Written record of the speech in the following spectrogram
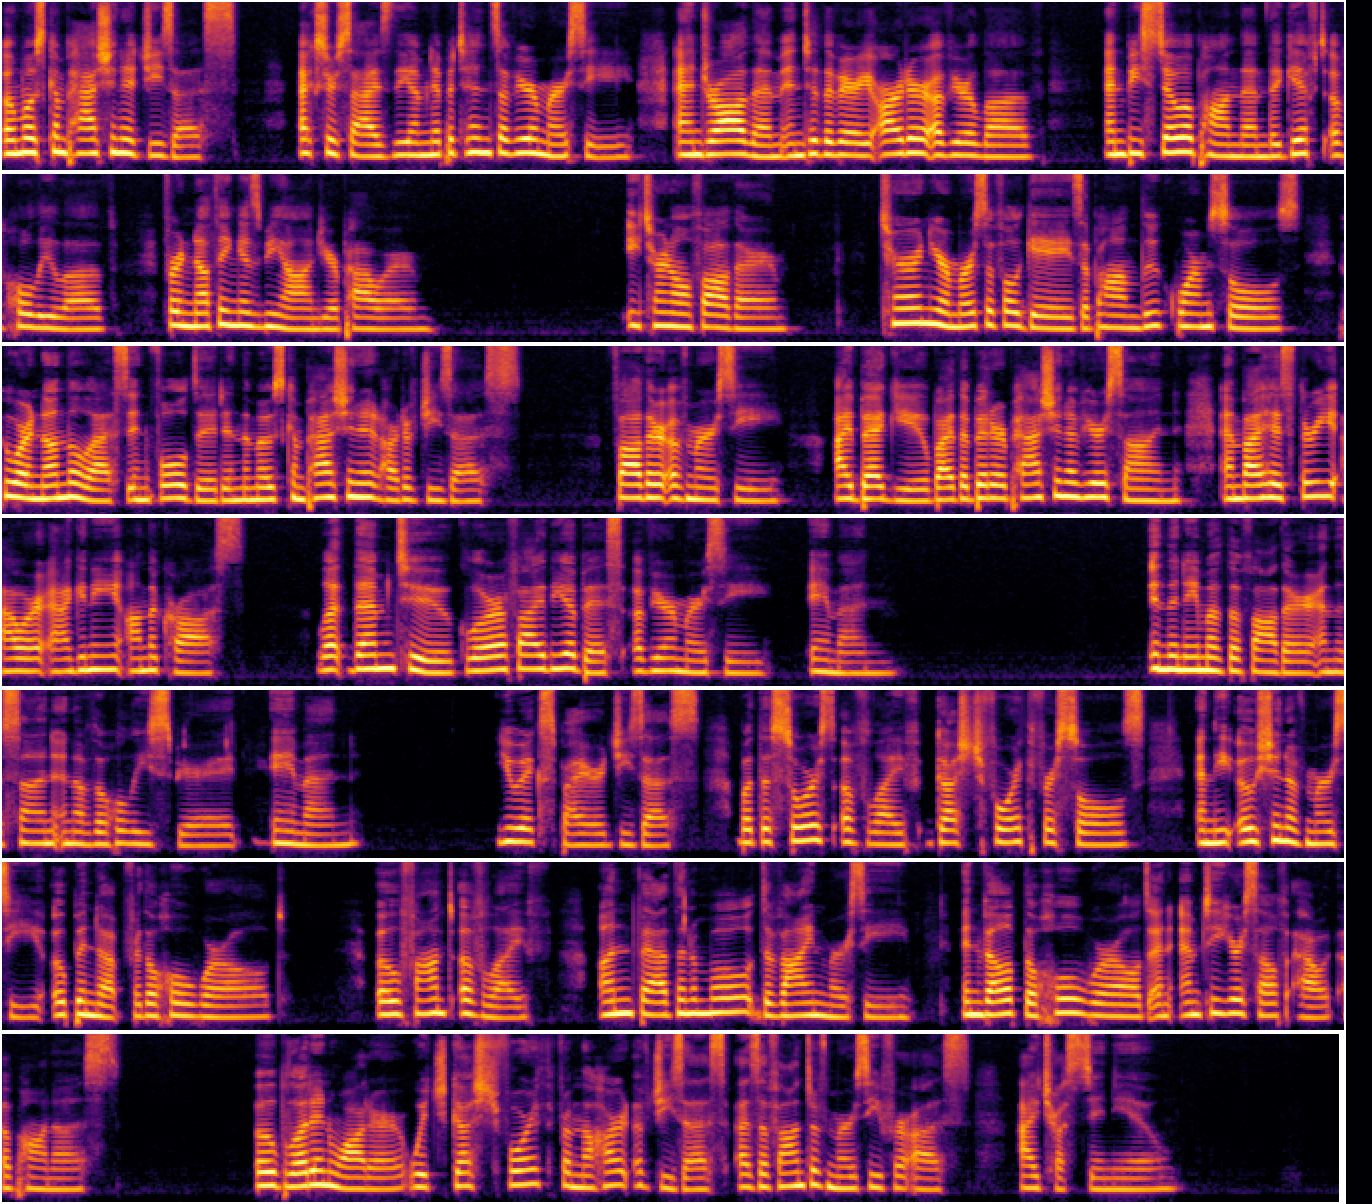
O most compassionate Jesus, exercise the omnipotence of your mercy, and draw them into the very ardor of your love, and bestow upon them the gift of holy love, for nothing is beyond your power. Eternal Father, turn your merciful gaze upon lukewarm souls who are nonetheless enfolded in the most compassionate heart of Jesus. Father of mercy, I beg you, by the bitter passion of your Son, and by his three hour agony on the cross, let them too glorify the abyss of your mercy. Amen. In the name of the Father, and the Son, and of the Holy Spirit. Amen. You expired, Jesus, but the source of life gushed forth for souls and the ocean of mercy opened up for the whole world. O fount of life, unfathomable divine mercy, envelop the whole world and empty yourself out upon us. O blood and water, which gushed forth from the heart of Jesus as a fount of mercy for us, I trust in you.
